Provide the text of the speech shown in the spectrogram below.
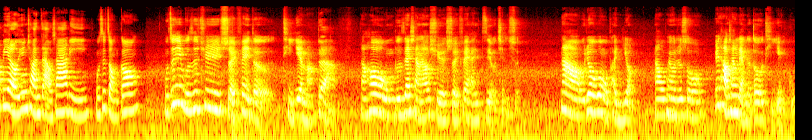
到 BL 晕船仔，我是阿狸，我是总工。我最近不是去水费的体验吗？对啊。然后我们不是在想要学水费还是自由潜水？那我就问我朋友，然后我朋友就说，因为他好像两个都有体验过，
